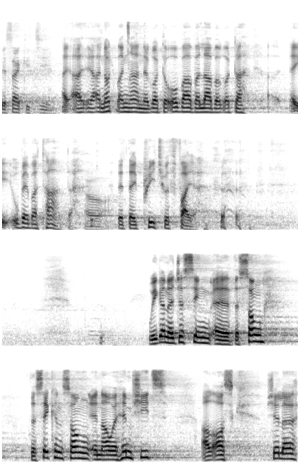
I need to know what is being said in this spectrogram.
besagijima. Not kodwa obaba laba kodwa ube bathanda Oh. that they preach with fire. We're going to just sing uh, the song, the second song in our hymn sheets. I'll ask Sheila,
